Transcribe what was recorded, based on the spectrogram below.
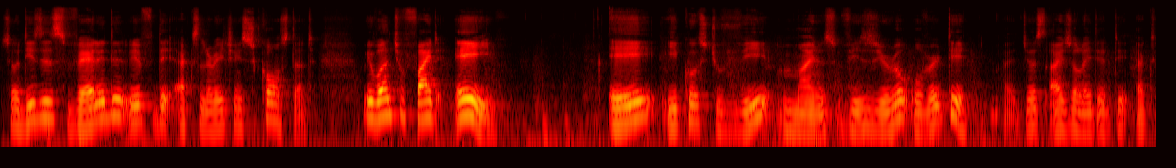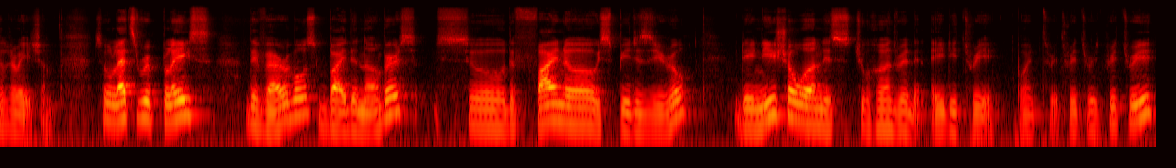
so this is valid if the acceleration is constant. We want to find a a equals to v minus v0 over t. I just isolated the acceleration. So let's replace the variables by the numbers. So the final speed is 0. The initial one is 283.33333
